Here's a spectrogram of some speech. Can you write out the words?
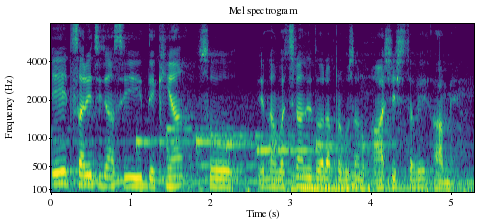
ਇਹ ਸਾਰੀ ਚੀਜ਼ਾਂ ਅਸੀਂ ਦੇਖੀਆਂ। ਸੋ ਇਹਨਾਂ ਵਚਨਾਂ ਦੇ ਦੁਆਰਾ ਪ੍ਰਭੂ ਸਾਨੂੰ ਆਸ਼ੀਸ਼ ਦੇਵੇ। ਆਮੀਨ।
